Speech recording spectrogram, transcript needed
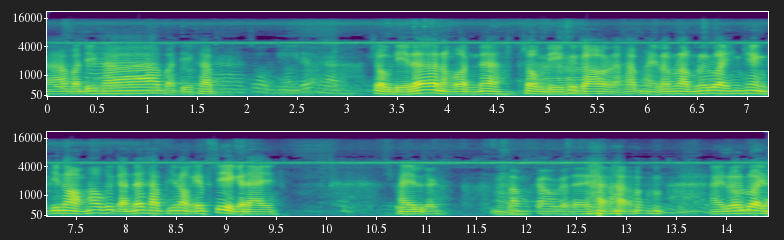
ครับสวัสดีครับสวัสดีครับค่ะโชคดีเด้อค่ะโชคดีเด้อน้องอ้นเด้อโชคดีคือเก่าล่ะครับให้ลำลำรวยๆแห้งๆพี่น้องเฮาคือกันเด้อครับ พี่น้อง FC ก็ได้ให้จะอืม ซ้ำเก่าก็ได้ครับให้รวยๆแ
